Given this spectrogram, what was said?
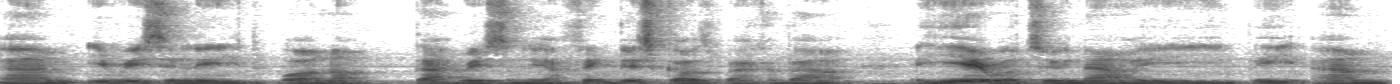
Um, he recently, well, not that recently, I think this goes back about a year or two now. He beat um,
